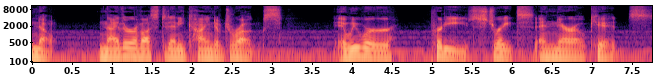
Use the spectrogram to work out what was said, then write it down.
no, neither of us did any kind of drugs. We were pretty straight and narrow kids.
